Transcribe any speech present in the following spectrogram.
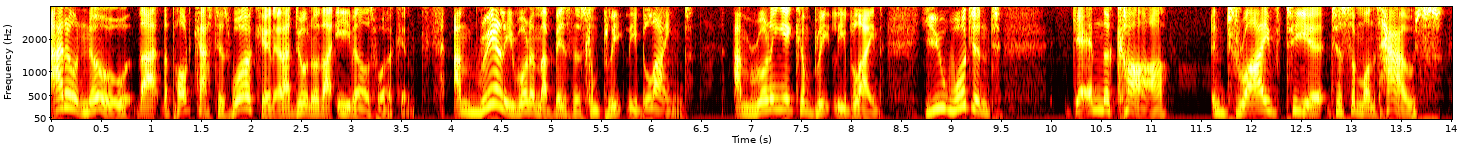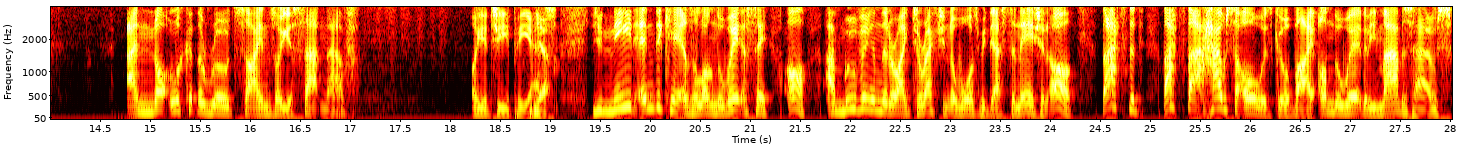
I don't know that the podcast is working, and I don't know that email is working. I'm really running my business completely blind. I'm running it completely blind. You wouldn't get in the car and drive to your to someone's house and not look at the road signs or your sat nav or your GPS. Yeah. You need indicators along the way to say, "Oh, I'm moving in the right direction towards my destination." Oh, that's the that's that house I always go by on the way to my mum's house,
